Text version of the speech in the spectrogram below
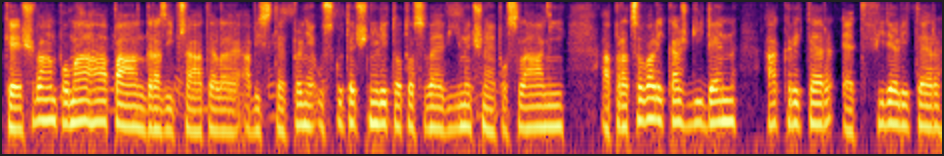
Kéž vám pomáhá pán, drazí přátelé, abyste plně uskutečnili toto své výjimečné poslání a pracovali každý den acriter et fideliter,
